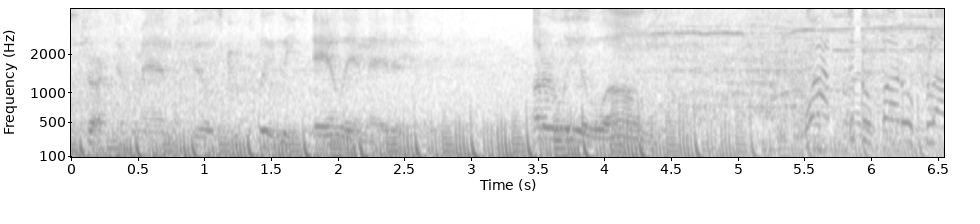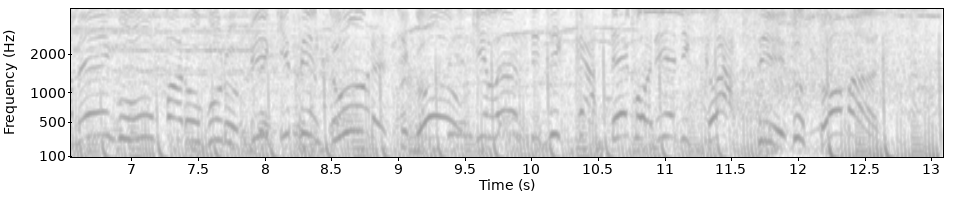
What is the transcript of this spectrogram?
Self-destructive man feels completely alienated, utterly alone. Quatro para o Flamengo, um para o Gurupi. Que pintura esse gol! Que lance de categoria de classe do Thomas!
